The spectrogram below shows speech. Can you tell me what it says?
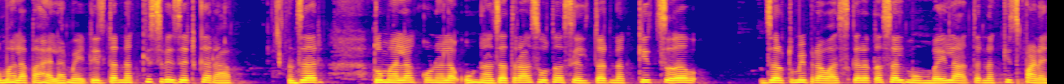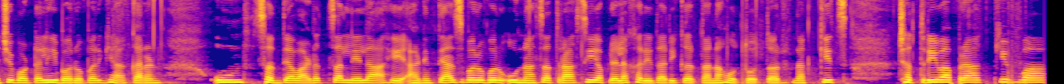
तुम्हाला पाहायला मिळतील. तर नक्कीच विजिट करा. जर तुम्हाला कोणाला उन्हाचा त्रास होत असेल तर नक्कीच जर तुम्ही प्रवास करत असाल मुंबईला तर नक्कीच पाण्याची बॉटल ही बरोबर घ्या. कारण ऊन सध्या वाढत चाललेलं आहे आणि त्याचबरोबर उन्हाचा त्रासही आपल्याला खरेदारी करताना होतो. तर नक्कीच छत्री वापरा किंवा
